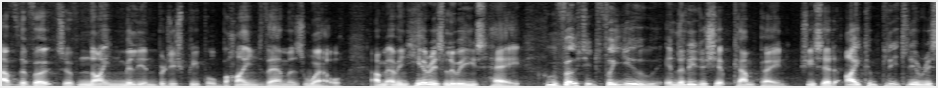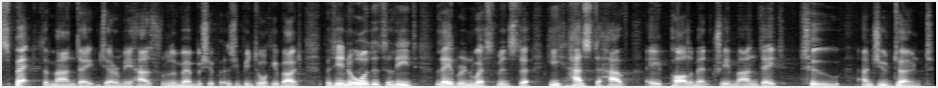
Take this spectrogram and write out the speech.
have the votes of 9 million British people behind them as well. Um, I mean, here is Louise Haigh, who voted for you in the leadership campaign. She said, I completely respect the mandate Jeremy has from the membership, as you've been talking about, but in order to lead Labour in Westminster, he has to have a parliamentary mandate too, and you don't.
